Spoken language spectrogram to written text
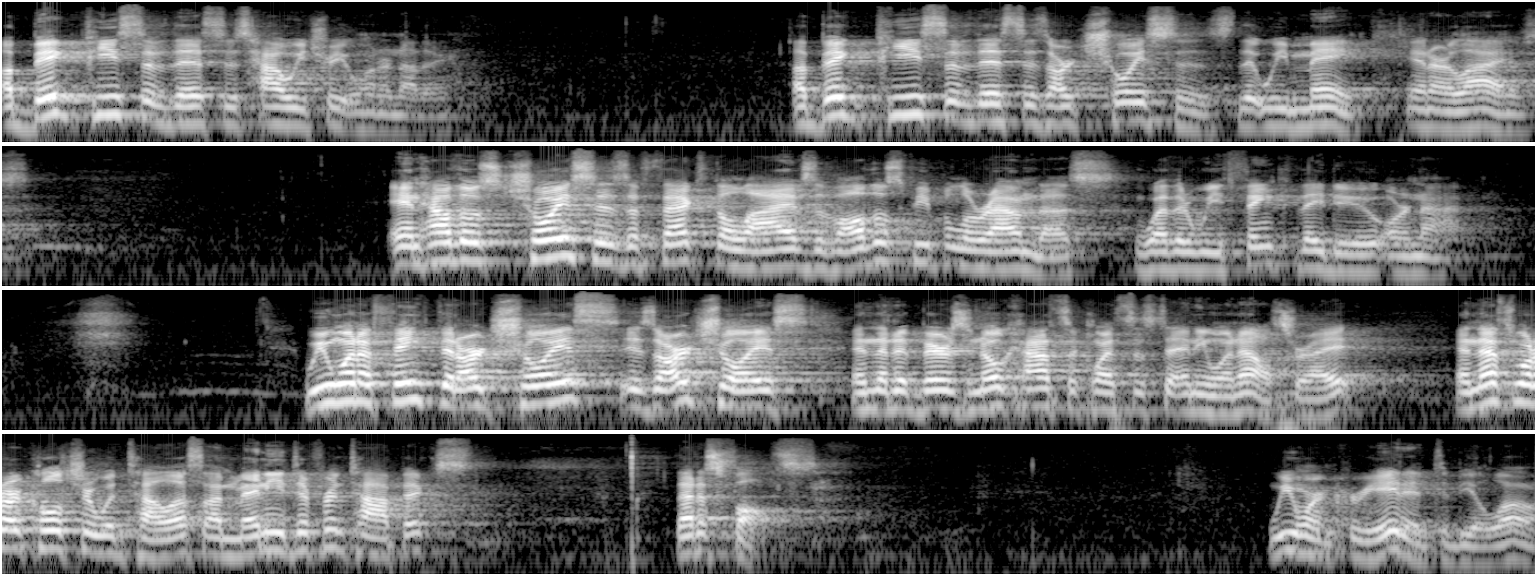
a big piece of this is how we treat one another. A big piece of this is our choices that we make in our lives. And how those choices affect the lives of all those people around us, whether we think they do or not. We want to think that our choice is our choice and that it bears no consequences to anyone else, right? And that's what our culture would tell us on many different topics. That is false. We weren't created to be alone,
